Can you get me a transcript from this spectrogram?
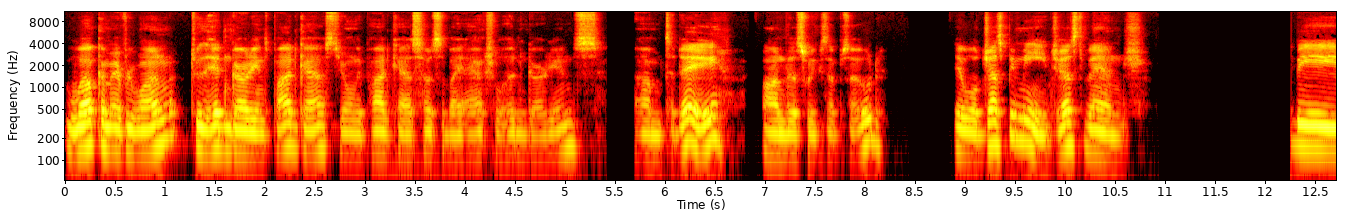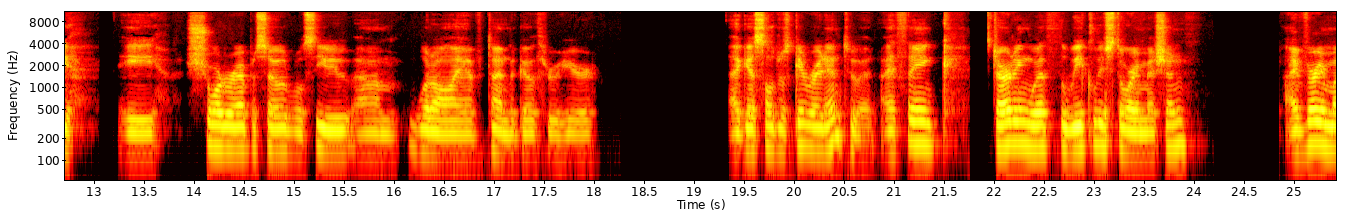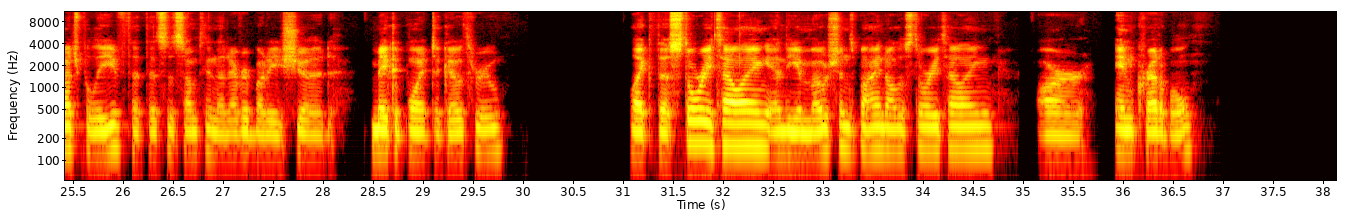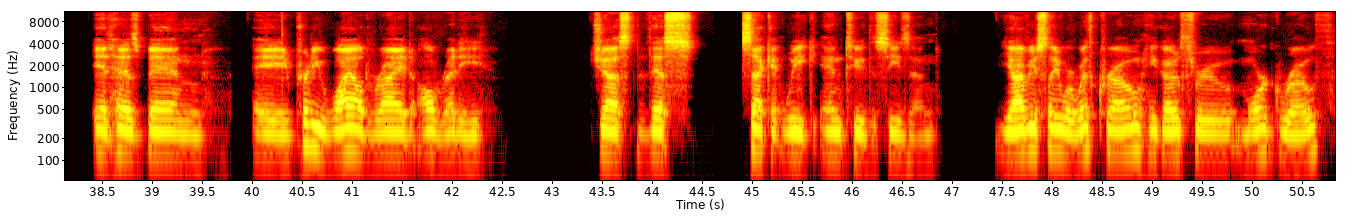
Welcome, everyone, to the Hidden Guardians podcast, the only podcast hosted by actual Hidden Guardians. Um, today, on this week's episode, it will just be me, just Venge. Be a shorter episode. We'll see um, what all I have time to go through here. I guess I'll just get right into it. I think starting with the weekly story mission, I very much believe that this is something that everybody should make a point to go through. Like the storytelling and the emotions behind all the storytelling are incredible. It has been a pretty wild ride already, just this second week into the season. You obviously we're with Crow. He goes through more growth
